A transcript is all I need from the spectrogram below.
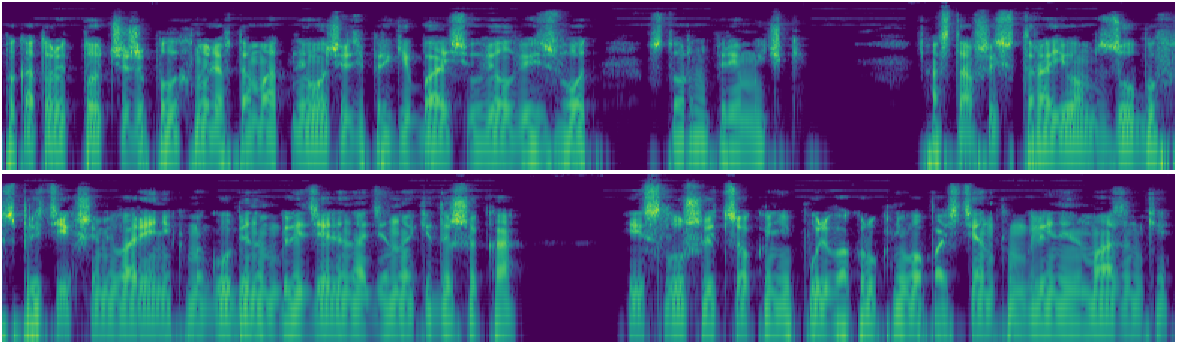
по которой тотчас же полыхнули автоматные очереди, пригибаясь, увел весь взвод в сторону перемычки. Оставшись втроем, Зубов с притихшими вареником и Губиным глядели на одинокий ДШК и слушали цоканье пуль вокруг него по стенкам глиняной мазанки,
